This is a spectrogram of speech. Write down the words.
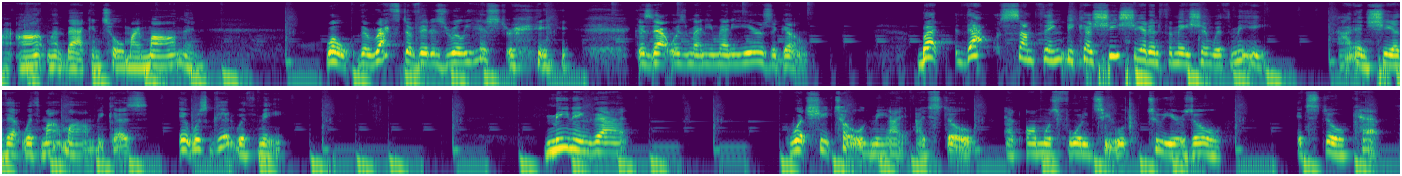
my aunt went back and told my mom. And well, the rest of it is really history because that was many, many years ago. But that was something because she shared information with me. I didn't share that with my mom because it was good with me meaning that what she told me, I, I still, at almost 42 two years old, it's still kept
